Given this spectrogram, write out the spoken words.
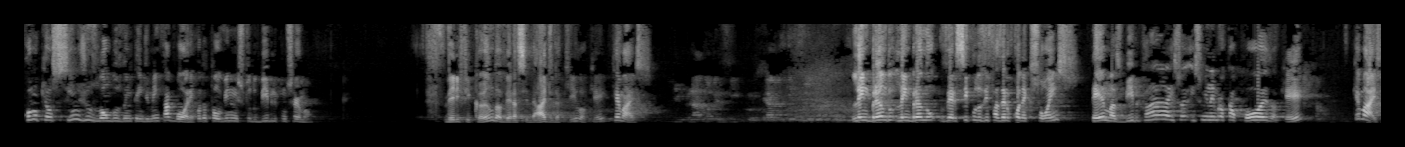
Como que eu cinjo os lombos do entendimento agora, enquanto eu estou ouvindo um estudo bíblico, um sermão? Verificando a veracidade daquilo, ok? O que mais? lembrando, lembrando versículos e fazendo conexões, temas bíblicos. Ah, isso, isso me lembrou tal coisa, ok? O que mais?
